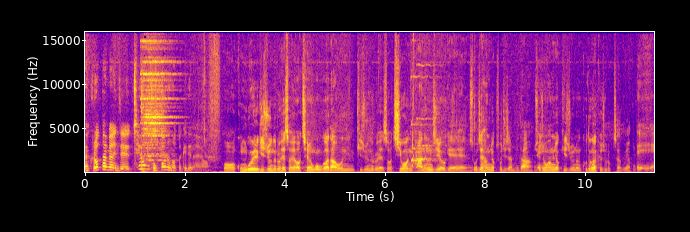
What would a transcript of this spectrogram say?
자 그렇다면 이제 채용 조건은 어떻게 되나요? 어, 공고일 기준으로 해서요. 채용 공고가 나온 기준으로 해서 지원 가능 지역의 소재 학력 소지자입니다. 네. 최종 학력 기준은 고등학교 졸업자고요. 네.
